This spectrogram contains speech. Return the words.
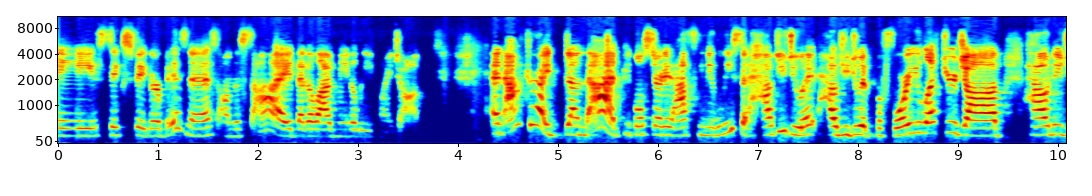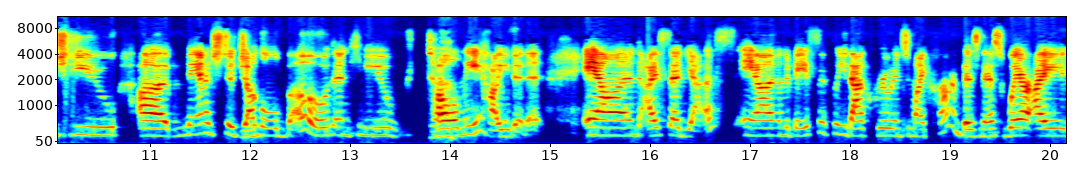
a six figure business on the side that allowed me to leave my job and after I'd done that, people started asking me, Lisa, how'd you do it? How'd you do it before you left your job? How did you uh, manage to mm-hmm. juggle both? And can you tell yeah. me how you did it? And I said yes. And basically, that grew into my current business where I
